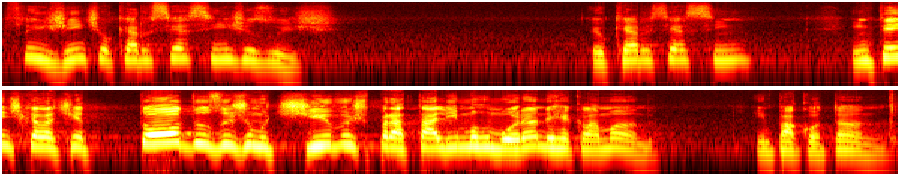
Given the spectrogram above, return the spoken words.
Falei, gente, eu quero ser assim, Jesus. Eu quero ser assim. Entende que ela tinha todos os motivos para estar tá ali murmurando e reclamando? Empacotando?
